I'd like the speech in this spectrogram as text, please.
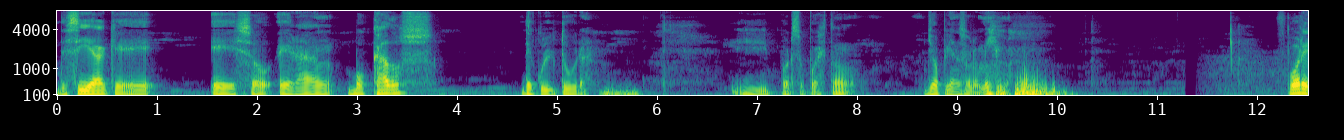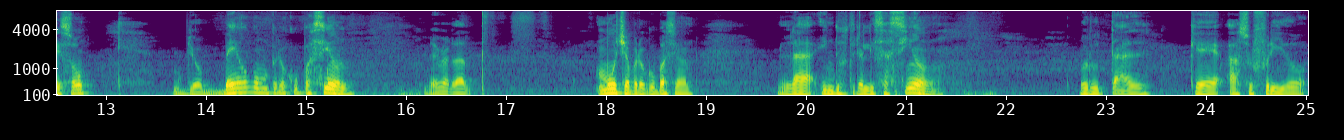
decía que eso eran bocados de cultura. Y por supuesto, yo pienso lo mismo. Por eso, yo veo con preocupación, de verdad, mucha preocupación, la industrialización brutal que ha sufrido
